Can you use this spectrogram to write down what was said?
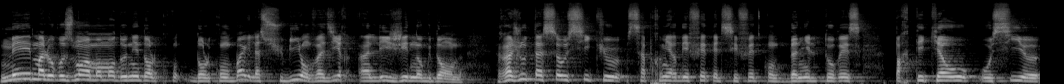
mais malheureusement, à un moment donné dans le, dans le combat, il a subi, on va dire, un léger knockdown. Rajoute à ça aussi que sa première défaite, elle s'est faite contre Daniel Torres par TKO aussi. euh,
